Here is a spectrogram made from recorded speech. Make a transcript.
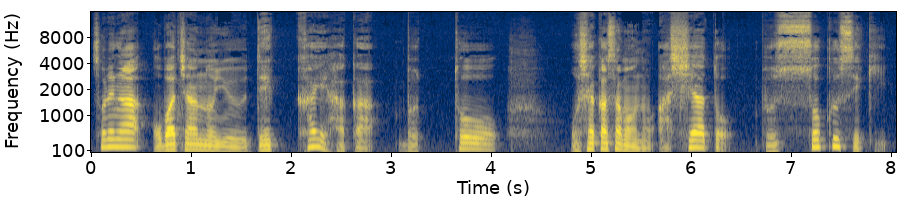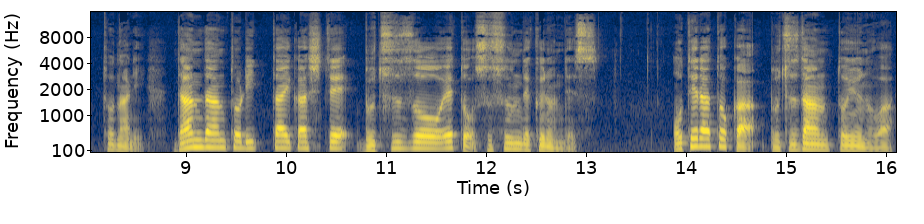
それがおばちゃんの言うでっい墓仏塔お釈迦様の足跡仏足石となりだんだんと立体化して仏像へと進んでくるんです。お寺とか仏壇というのは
